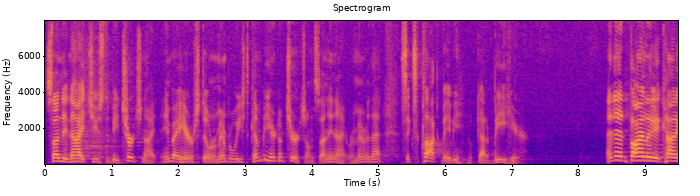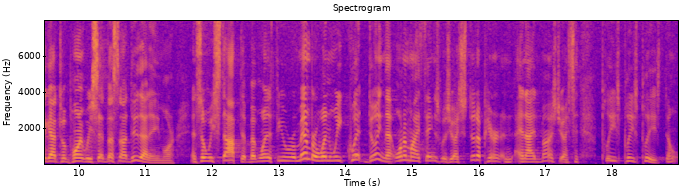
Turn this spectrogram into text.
Sunday nights used to be church night. Anybody here still remember we used to come to here to church on Sunday night? Remember that? Six o'clock, baby. We've got to be here. And then finally, it kind of got to a point we said, let's not do that anymore. And so we stopped it. But when, if you remember, when we quit doing that, one of my things was you. I stood up here and, and I admonished you. I said, please, please, please don't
